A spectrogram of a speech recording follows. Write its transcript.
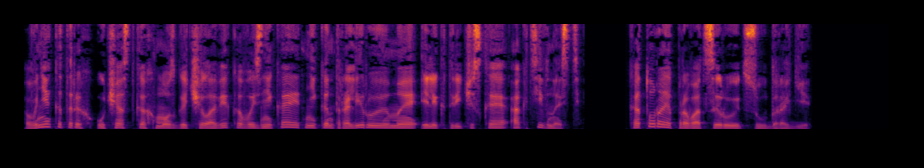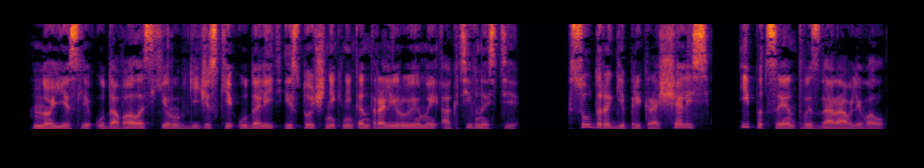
в некоторых участках мозга человека возникает неконтролируемая электрическая активность, которая провоцирует судороги. Но если удавалось хирургически удалить источник неконтролируемой активности, судороги прекращались и пациент выздоравливал.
